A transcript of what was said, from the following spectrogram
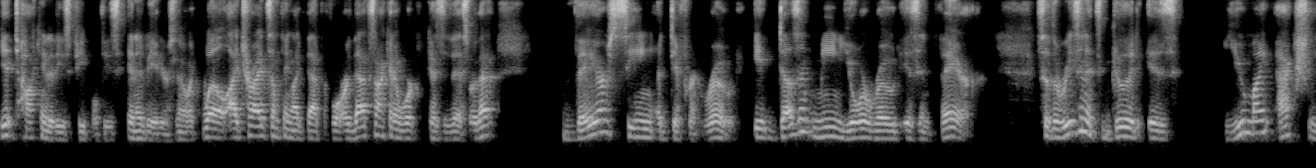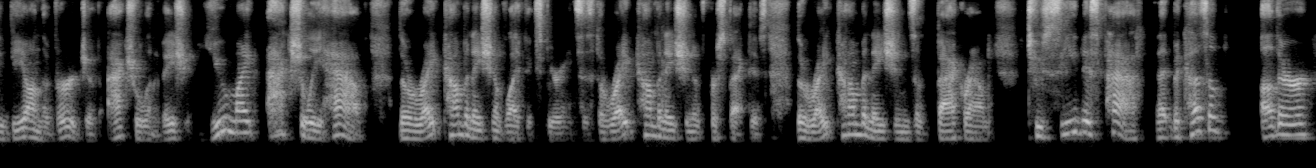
get talking to these people, these innovators, and they're like, well, I tried something like that before, or that's not going to work because of this, or that, they are seeing a different road. It doesn't mean your road isn't there. So the reason it's good is you might actually be on the verge of actual innovation. You might actually have the right combination of life experiences, the right combination of perspectives, the right combinations of background to see this path that because of other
